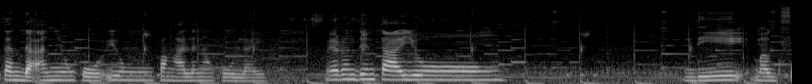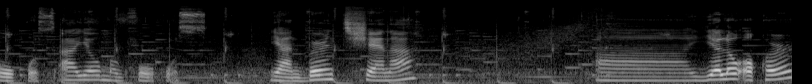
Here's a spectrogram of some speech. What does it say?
tandaan yung, yung pangalan ng kulay. Meron din tayong hindi mag-focus. Ayaw mag-focus. Yan, burnt sienna, uh, yellow ochre,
